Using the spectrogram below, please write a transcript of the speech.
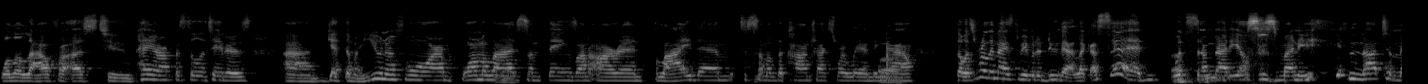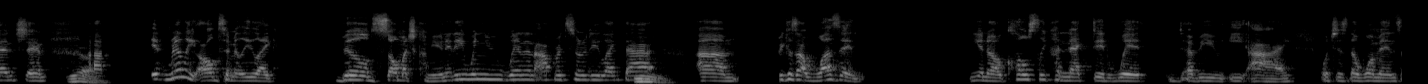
will allow for us to pay our facilitators, um, get them a uniform, formalize some things on our end, fly them to some of the contracts we're landing Wow. now. So it's really nice to be able to do that. Like I said, with Absolutely. somebody else's money, not to mention Yeah. it really ultimately like builds so much community when you win an opportunity like that Mm. um, because I wasn't, you know, closely connected with WEI, which is the Women's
